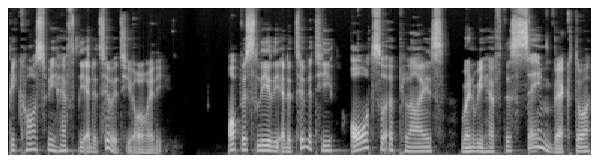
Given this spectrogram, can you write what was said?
because we have the additivity already. Obviously the additivity also applies when we have the same vector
